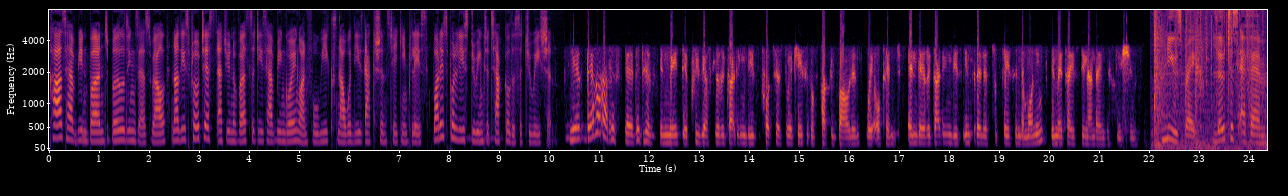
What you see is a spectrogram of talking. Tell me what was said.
Cars have been burnt, buildings as well. Now, these protests at universities have been going on for weeks now with these actions taking place. What is police doing to tackle the situation? Yes, there are arrests that has been made previously regarding these protests where cases of public violence were opened. And uh, regarding this incident that took place in the morning, the matter is still under investigation. Newsbreak, Lotus FM,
